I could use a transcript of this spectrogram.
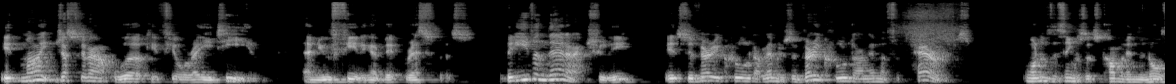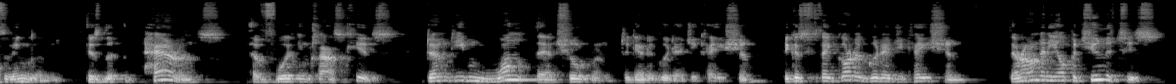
It might just about work if you're 18 and you're feeling a bit restless. But even then, actually, it's a very cruel dilemma. It's a very cruel dilemma for parents. One of the things that's common in the north of England is that the parents of working class kids don't even want their children to get a good education because if they've got a good education, there aren't any opportunities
